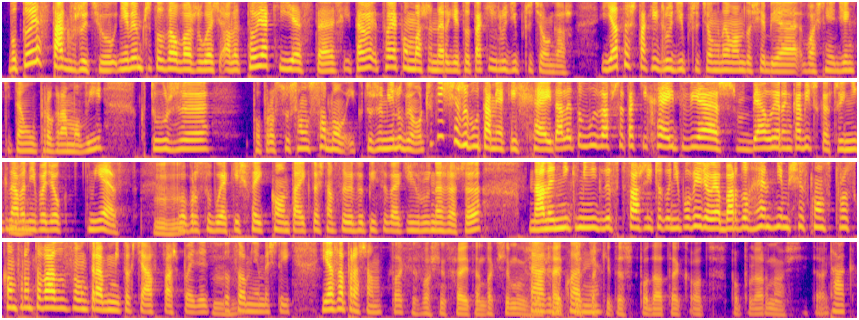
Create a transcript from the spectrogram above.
bo to jest tak w życiu, nie wiem, czy to zauważyłeś, ale to, jaki jesteś i to, to jaką masz energię, to takich ludzi przyciągasz. I ja też takich ludzi przyciągnęłam do siebie właśnie dzięki temu programowi, którzy po prostu są sobą i którzy mnie lubią. Oczywiście, że był tam jakiś hejt, ale to był zawsze taki hejt, wiesz, w białych rękawiczkach, czyli nikt nawet nie powiedział, kim jest. Po prostu były jakieś fake konta i ktoś tam sobie wypisywał jakieś różne rzeczy. No ale nikt mi nigdy w twarz niczego nie powiedział. Ja bardzo chętnie bym się skonf- skonfrontowała z osobą, która by mi to chciała w twarz powiedzieć, to co o mnie myśli. Ja zapraszam. Tak jest właśnie z hejtem, tak się mówi, Tak, że hejt to dokładnie. jest taki też podatek od popularności, tak? Tak.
